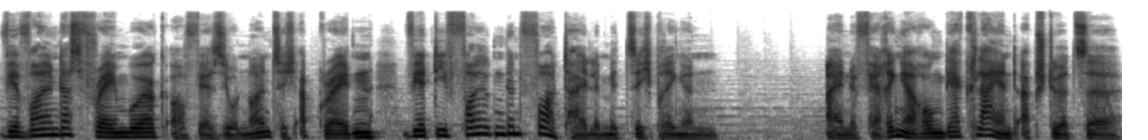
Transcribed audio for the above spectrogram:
wir wollen das Framework auf Version 90 upgraden, wird die folgenden Vorteile mit sich bringen. Eine Verringerung der Client-Abstürze.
